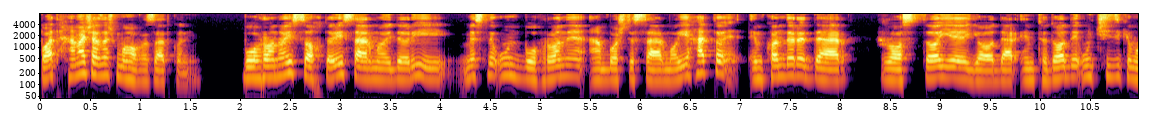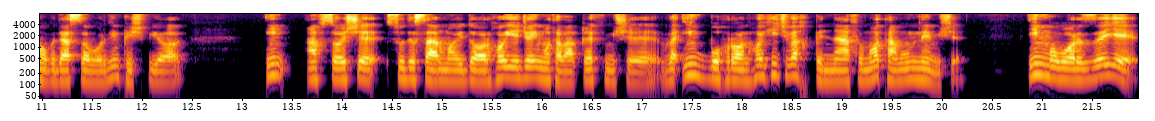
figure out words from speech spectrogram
باید همش ازش محافظت کنیم. بحران های ساختاری سرمایهداری مثل اون بحران انباشت سرمایه حتی امکان داره در راستای یا در امتداد اون چیزی که ما به دست آوردیم پیش بیاد. این افزایش سود سرمایه‌دارها یه جایی متوقف میشه و این بحران ها هیچ وقت به نفع ما تموم نمیشه. این مبارزه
